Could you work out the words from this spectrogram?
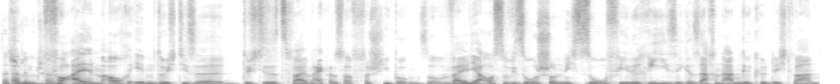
das Ähm, stimmt schon. vor allem auch eben durch diese, durch diese zwei Microsoft-Verschiebungen, so, weil ja auch sowieso schon nicht so viele riesige Sachen angekündigt waren.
